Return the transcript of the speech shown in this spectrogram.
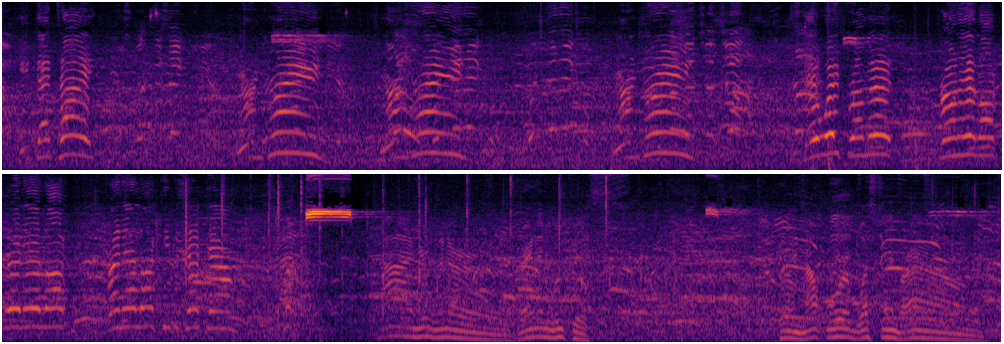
out. Keep that tight. Just work this ankle. You're in green. You're in green. Work that ankle. You're in green. Stay away from it. Front headlock, front headlock. Front headlock. Keep his head down. Time, your winner, Bradon Lucas. From Mount Orab, Western Brown.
